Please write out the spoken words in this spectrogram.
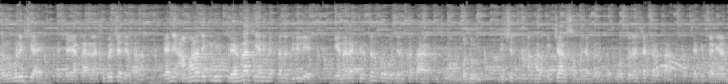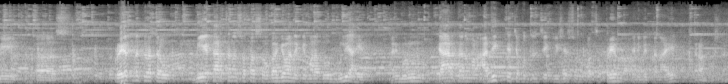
तळमळीची आहे. त्याच्या या कार्याला शुभेच्छा देताना त्यांनी आम्हाला देखील ही प्रेरणाच या निमित्तानं दिलेली आहे. येणाऱ्या कीर्तन प्रवचन कथा मधून निश्चितपणे हा विचार समाजापर्यंत पोहोचण्याच्या करता त्या ठिकाणी आम्ही प्रयत्न करत राहू. मी एका अर्थानं स्वतः सौभाग्यवान आहे की मला दोन मुली आहेत आणि म्हणून त्या अर्थानं मला अधिक त्याच्याबद्दलचं एक विशेष स्वरूपाचं प्रेम या निमित्तानं आहे. रामकृष्ण.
